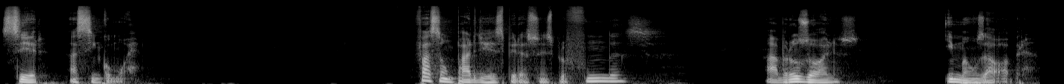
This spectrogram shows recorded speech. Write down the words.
ser assim como é. Faça um par de respirações profundas, abra os olhos e mãos à obra.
